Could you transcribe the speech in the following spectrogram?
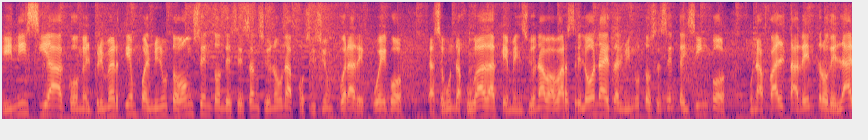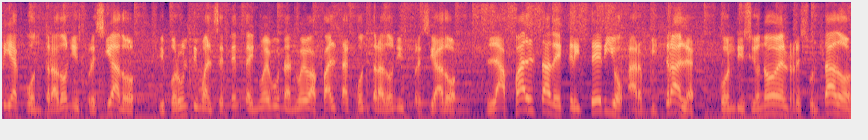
Inicia con el primer tiempo al minuto 11 en donde se sancionó una posición fuera de juego. La segunda jugada que mencionaba Barcelona es al minuto 65, una falta dentro del área contra Donis Preciado. Y por último al 79 una nueva falta contra Donis Preciado. La falta de criterio arbitral condicionó el resultado,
